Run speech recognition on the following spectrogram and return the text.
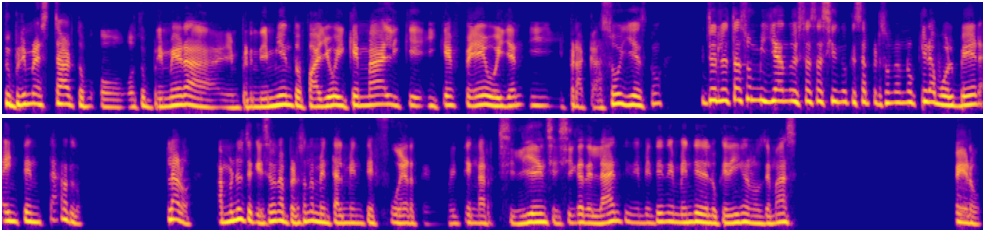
tu primer startup o, o, tu primer emprendimiento falló y qué mal y qué, y qué feo y, ya, y fracasó y esto, entonces le estás humillando y estás haciendo que esa persona no quiera volver a intentarlo. Claro, a menos de que sea una persona mentalmente fuerte y tenga resiliencia y siga adelante independientemente de lo que digan los demás. Pero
